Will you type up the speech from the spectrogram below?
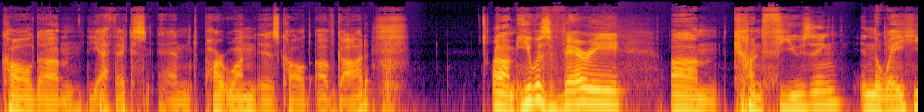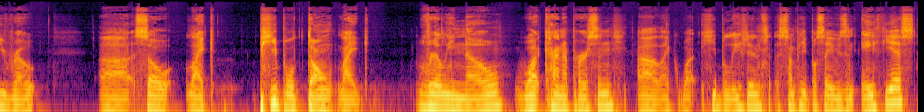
called um, The Ethics, and part one is called Of God. Um, he was very um, confusing in the way he wrote. Uh, so like people don't like really know what kind of person uh, like what he believed in. Some people say he was an atheist.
